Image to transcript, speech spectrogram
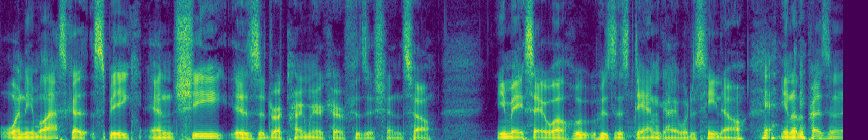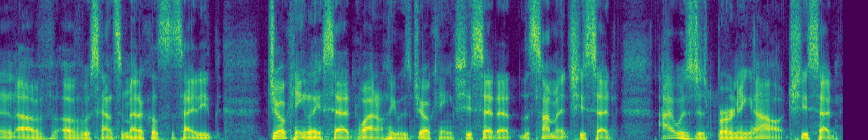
Wendy Malaska, speak, and she is a direct primary care physician. So you may say, well, who, who's this Dan guy? What does he know? Yeah. You know, the president of, of Wisconsin Medical Society jokingly said, well, I don't think it was joking. She said at the summit, she said, I was just burning out. She said,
